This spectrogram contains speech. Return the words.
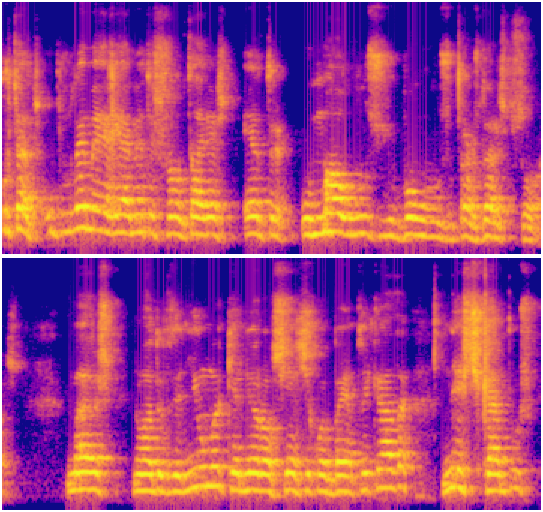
portanto, o problema é realmente as fronteiras entre o mau uso e o bom uso para ajudar as pessoas. Mas não há dúvida nenhuma que a neurociência, quando bem aplicada, nestes campos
